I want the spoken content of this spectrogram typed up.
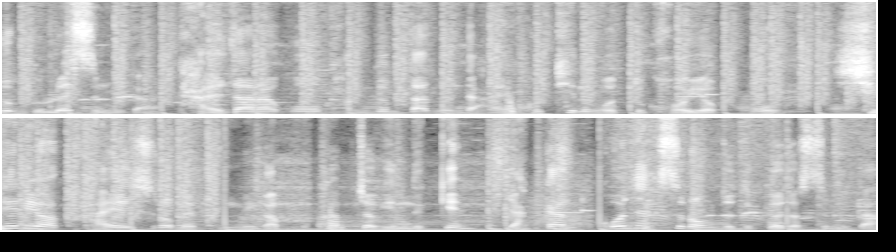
좀 놀랬습니다. 달달하고 방금 땄는데 알코올 튀는 것도 거의 없고 쉐리와 과일스러움의 풍미가 복합적인 느낌? 약간 꼬냑스러움도 느껴졌습니다.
